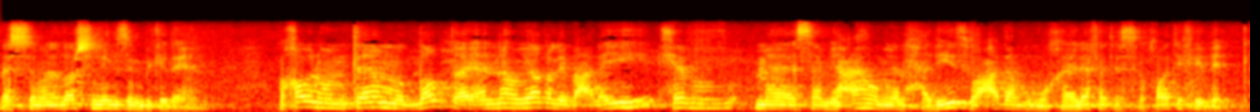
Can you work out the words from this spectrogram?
بس ما نقدرش نجزم بكده يعني. وقولهم تام الضبط أي أنه يغلب عليه حفظ ما سمعه من الحديث وعدم مخالفة الثقات في ذلك.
